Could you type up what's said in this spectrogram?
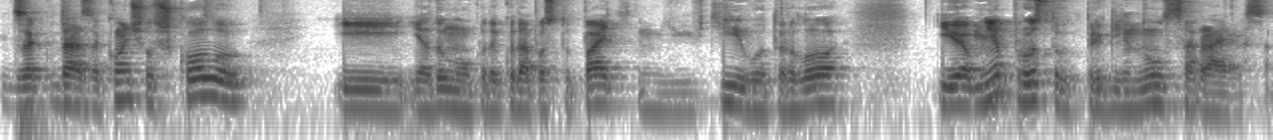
да, закончил школу, и я думал, куда, куда поступать, UFT, Waterloo. И мне просто вот приглянулся Райерсон.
